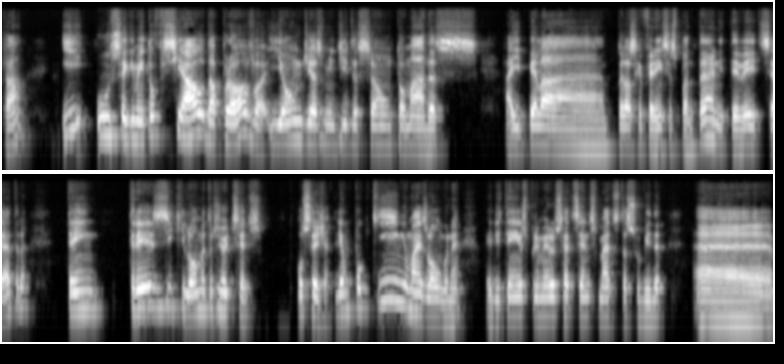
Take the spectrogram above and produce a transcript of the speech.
tá? E o segmento oficial da prova e onde as medidas são tomadas aí pela, pelas referências Pantani, TV, etc., tem 13 km e 800. Ou seja, ele é um pouquinho mais longo, né? Ele tem os primeiros 700 metros da subida é,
